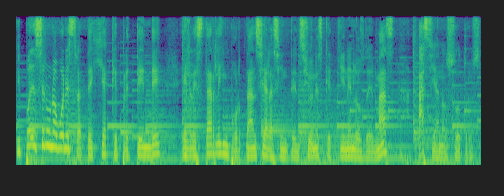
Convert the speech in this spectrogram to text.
Y puede ser una buena estrategia que pretende el restarle importancia a las intenciones que tienen los demás hacia nosotros.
